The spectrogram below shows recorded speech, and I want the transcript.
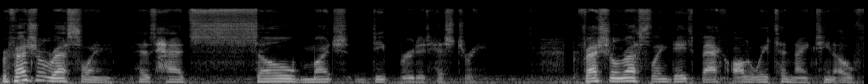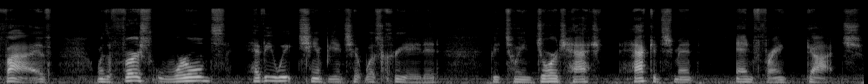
Professional wrestling has had so much deep rooted history. Professional wrestling dates back all the way to 1905, when the first World's Heavyweight Championship was created between George Hack- Hackenschmidt and Frank Gotch.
